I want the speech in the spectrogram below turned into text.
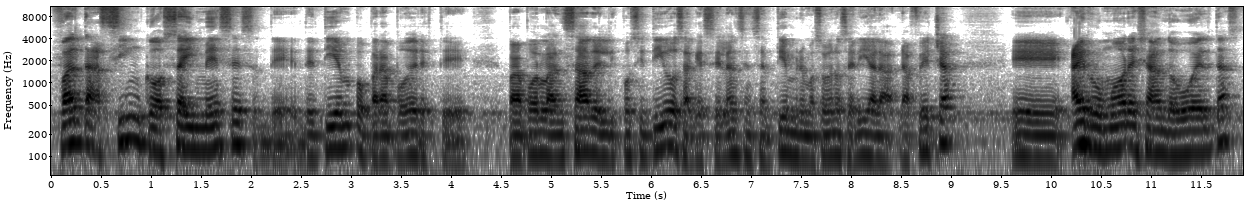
Falta 5 o 6 meses de, tiempo para poder este, para poder lanzar el dispositivo, o sea que se lance en septiembre más o menos sería la, fecha. Eh, hay rumores ya dando vueltas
